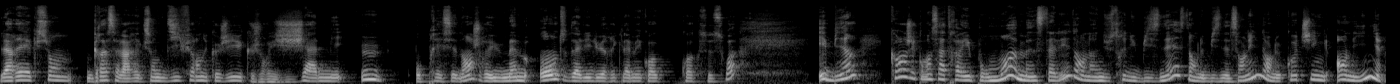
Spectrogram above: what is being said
la réaction, grâce à la réaction différente que j'ai eue, que j'aurais jamais eu au précédent. J'aurais eu même honte d'aller lui réclamer quoi, quoi que ce soit. Eh bien, quand j'ai commencé à travailler pour moi, à m'installer dans l'industrie du business, dans le business en ligne, dans le coaching en ligne,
